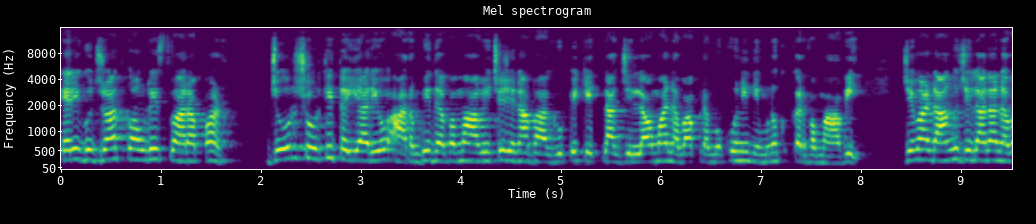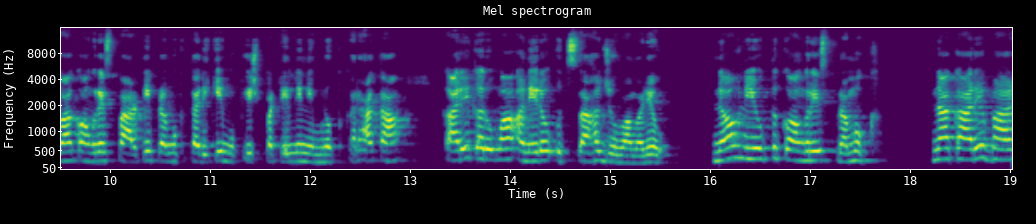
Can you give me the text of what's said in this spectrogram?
ત્યારે ગુજરાત કોંગ્રેસ દ્વારા પણ જોરશોરથી તૈયારીઓ આરંભી દેવામાં આવી છે, જેના ભાગરૂપે કેટલાક જિલ્લાઓમાં નવા પ્રમુખોની નિમણૂક કરવામાં આવી. જેમાં ડાંગ જિલ્લાના નવા કોંગ્રેસ પાર્ટી પ્રમુખ તરીકે મુકેશ પટેલની નિમણૂક કરાતા કાર્યકરોમાં અનેરો ઉત્સાહ જોવા મળ્યો. નવનિયુક્ત કોંગ્રેસ પ્રમુખ ના કાર્યભાર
